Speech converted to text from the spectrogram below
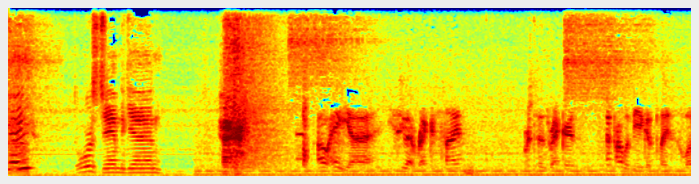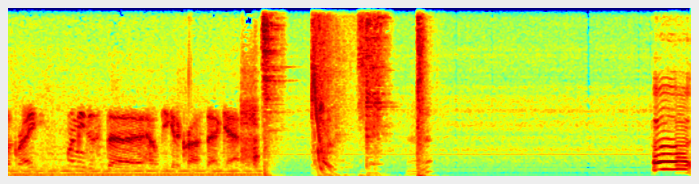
okay? Door's jammed again. oh, hey, uh, you see that record sign? Where it says record? That'd probably be a good place to look, right? Let me just, uh, help you get across that gap. Huh? Uh,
